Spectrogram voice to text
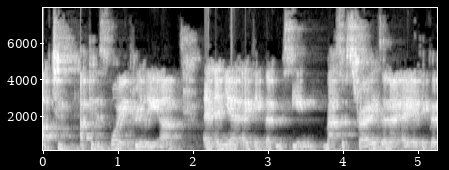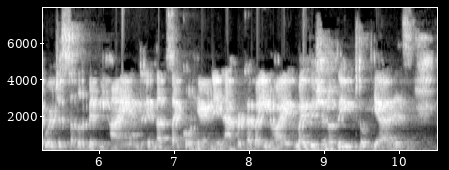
up to up to this point, really? Um, and, and yet, I think that we've seen massive strides, and I, I, think that we're just a little bit behind in that cycle here in, in Africa. But you know, I, my vision of the utopia is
